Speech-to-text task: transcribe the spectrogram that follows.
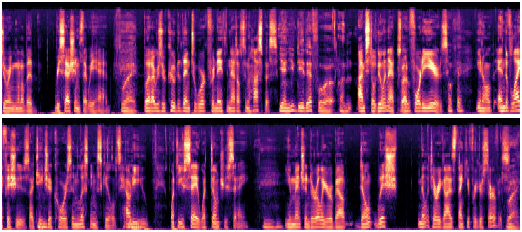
during one of the recessions that we had. Right. But I was recruited then to work for Nathan Adelson Hospice. Yeah, and you did that for an I'm still doing that for about 40 years. okay. You know, end of life issues. I teach a course in listening skills. How do you, what do you say? What don't you say? Mm-hmm. You mentioned earlier about don't wish military guys thank you for your service. Right.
